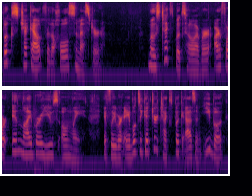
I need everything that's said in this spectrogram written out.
Books check out for the whole semester. Most textbooks, however, are for in-library use only. If we were able to get your textbook as an ebook,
